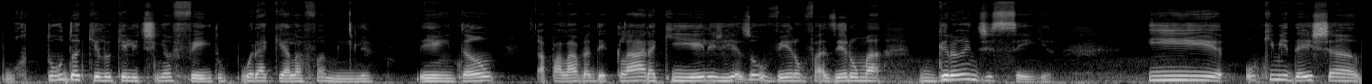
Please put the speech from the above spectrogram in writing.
por tudo aquilo que ele tinha feito por aquela família. E então a palavra declara que eles resolveram fazer uma grande ceia. E o que me deixa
